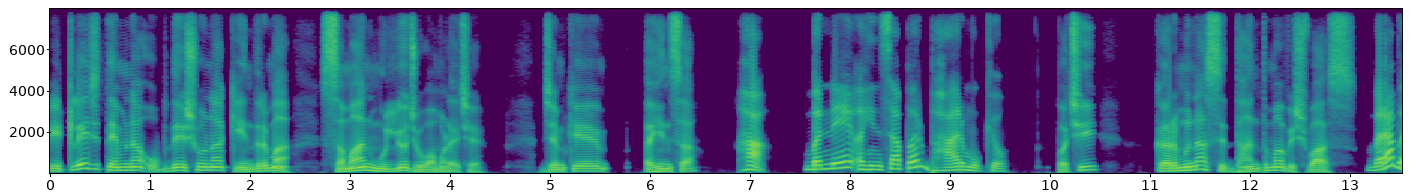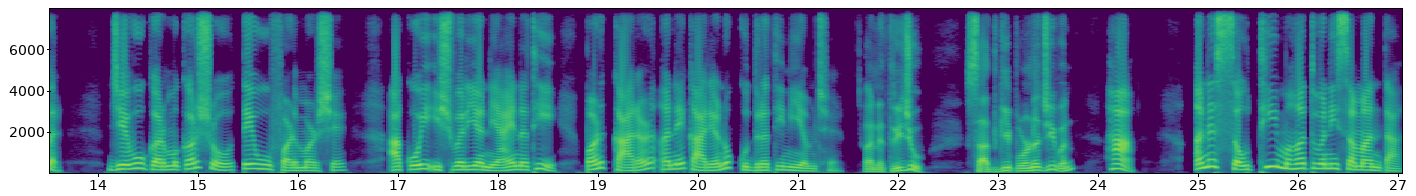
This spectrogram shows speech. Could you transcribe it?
એટલે જ તેમના ઉપદેશોના કેન્દ્રમાં સમાન મૂલ્યો જોવા મળે છે. જેમ કે અહિંસા. હા બંને અહિંસા પર ભાર મૂક્યો. પછી કર્મના સિદ્ધાંતમાં વિશ્વાસ. બરાબર. જેવું કર્મ કરશો તેવું ફળ મળશે. આ કોઈ ઈશ્વરીય ન્યાય નથી પણ કારણ અને કાર્યનો કુદરતી નિયમ છે. અને ત્રીજું સાદગીપૂર્ણ જીવન. હા અને સૌથી મહત્વની સમાનતા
